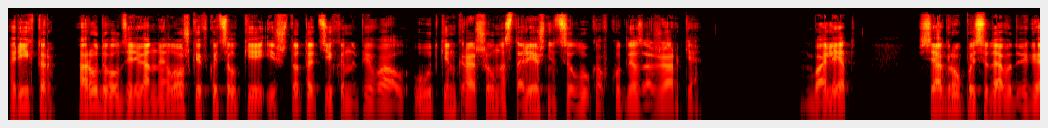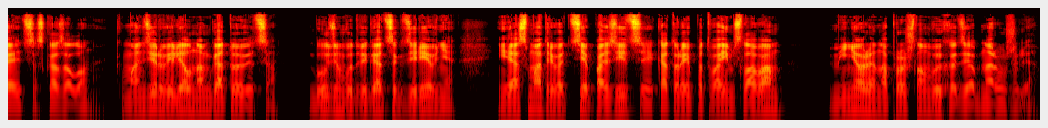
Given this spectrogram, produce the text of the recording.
Рихтер орудовал деревянной ложкой в котелке и что-то тихо напевал. Уткин крошил на столешнице луковку для зажарки. «Балет. Вся группа сюда выдвигается», — сказал он. «Командир велел нам готовиться. Будем выдвигаться к деревне и осматривать те позиции, которые, по твоим словам, минеры на прошлом выходе обнаружили».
